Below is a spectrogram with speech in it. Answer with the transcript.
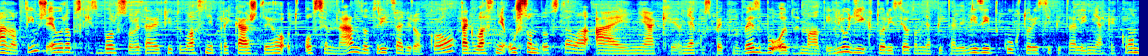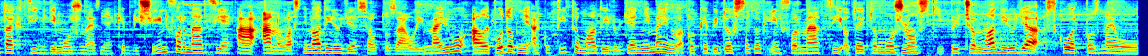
Áno, tým, že Európsky zbor Solidarity tu vlastne vlastne pre každého od 18 do 30 rokov, tak vlastne už som dostala aj nejaké, nejakú spätnú väzbu od mladých ľudí, ktorí si o mňa pýtali vizitku, ktorí si pýtali nejaké kontakty, kde môžu nájsť nejaké bližšie informácie. A áno, vlastne mladí ľudia sa o to zaujímajú, ale podobne ako títo mladí ľudia nemajú ako keby dostatok informácií o tejto možnosti. Pričom mladí ľudia skôr poznajú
